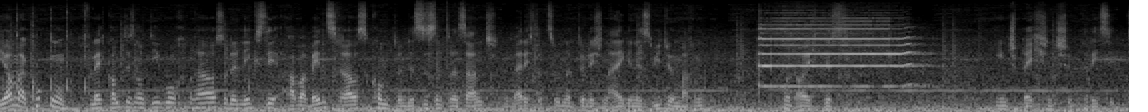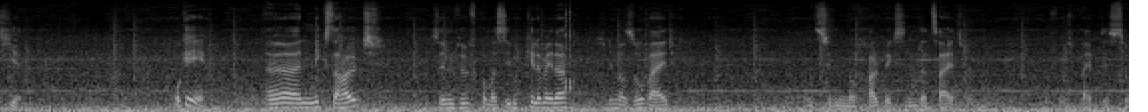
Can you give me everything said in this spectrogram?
ja, mal gucken. Vielleicht kommt es noch die Woche raus oder nächste. Aber wenn es rauskommt, und das ist interessant, werde ich dazu natürlich ein eigenes Video machen und euch das entsprechend präsentieren. Okay, äh, nächster Halt sind 5,7 Kilometer. Ist nicht mehr so weit. Und sind noch halbwegs in der Zeit. Hoffentlich bleibt es so.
